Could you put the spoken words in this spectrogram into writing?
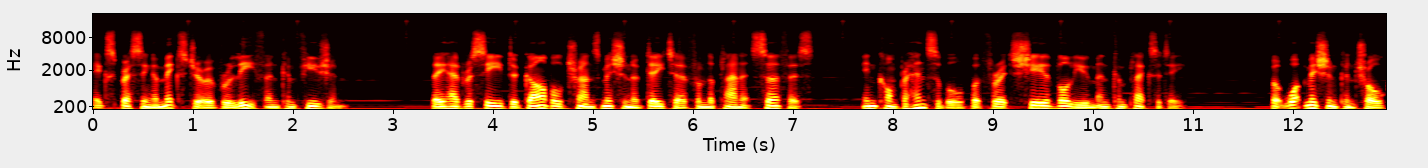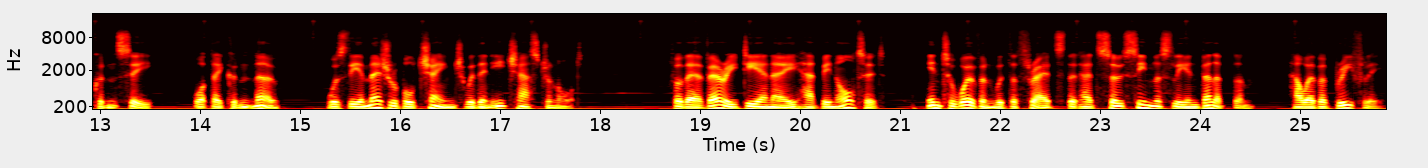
expressing a mixture of relief and confusion. They had received a garbled transmission of data from the planet's surface, incomprehensible but for its sheer volume and complexity. But what Mission Control couldn't see, what they couldn't know, was the immeasurable change within each astronaut. For their very DNA had been altered, interwoven with the threads that had so seamlessly enveloped them, however briefly.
